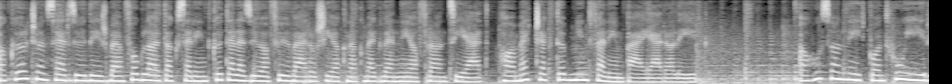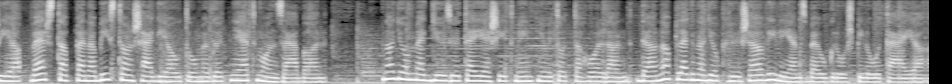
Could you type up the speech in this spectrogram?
A kölcsönszerződésben foglaltak szerint kötelező a fővárosiaknak megvenni a franciát, ha a meccsek több mint felén pályára lép. A 24.hu írja, Verstappen a biztonsági autó mögött nyert Monzában. Nagyon meggyőző teljesítményt nyújtott a holland, de a nap legnagyobb hőse a Williams beugrós pilótája.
